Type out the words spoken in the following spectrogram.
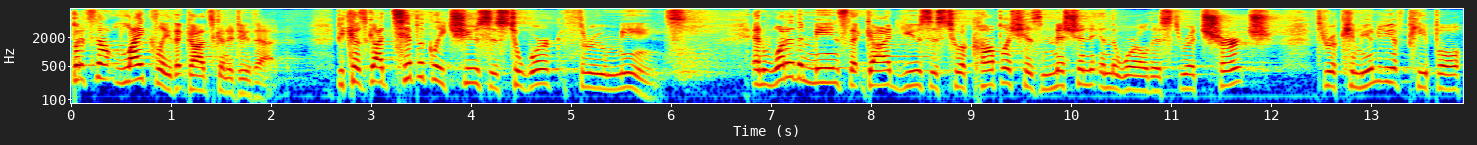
But it's not likely that God's going to do that because God typically chooses to work through means. And one of the means that God uses to accomplish his mission in the world is through a church, through a community of people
